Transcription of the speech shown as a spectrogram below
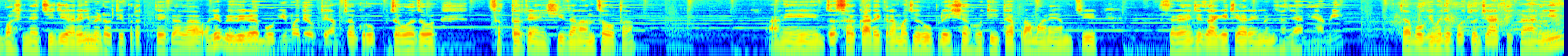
बसण्याची जी अरेंजमेंट होती प्रत्येकाला म्हणजे वेगवेगळ्या बोगीमध्ये होते. आमचा ग्रुप जवळजवळ सत्तर ते ऐंशी जणांचा होता. आणि जसं कार्यक्रमाची रूपरेषा होती त्याप्रमाणे आमची सगळ्यांची जागेची अरेंजमेंट झाली आणि आम्ही त्या बोगीमध्ये पोचलो ज्या ठिकाणी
